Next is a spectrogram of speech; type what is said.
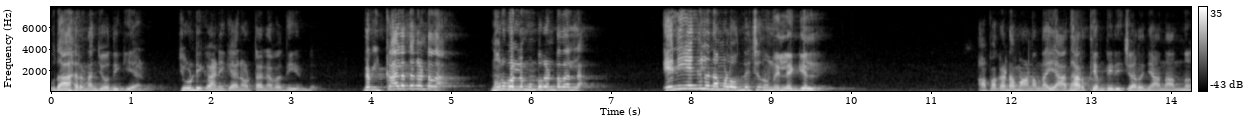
ഉദാഹരണം ചോദിക്കുകയാണ്. ചൂണ്ടിക്കാണിക്കാൻ ഒട്ടനവധിയുണ്ട്. ഇതൊക്കെ ഇക്കാലത്ത് കണ്ടതാ. നൂറ് കൊല്ലം മുമ്പ് കണ്ടതല്ല. ഇനിയെങ്കിലും നമ്മൾ ഒന്നിച്ചു നിന്നില്ലെങ്കിൽ അപകടമാണെന്ന യാഥാർത്ഥ്യം തിരിച്ചറിഞ്ഞ നന്ന്.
